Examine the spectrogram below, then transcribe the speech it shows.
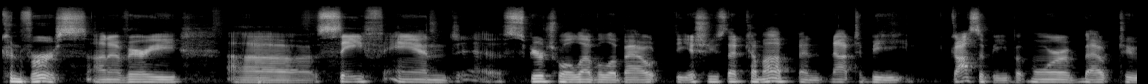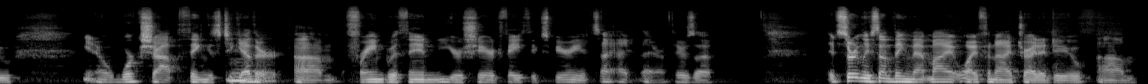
converse on a very uh, safe and uh, spiritual level about the issues that come up and not to be gossipy, but more about to you know workshop things together, mm-hmm. um, framed within your shared faith experience. I, I there, there's a it's certainly something that my wife and I try to do, um,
